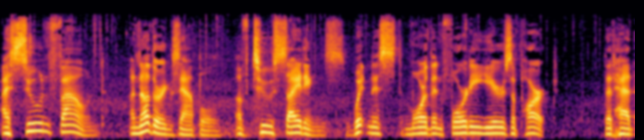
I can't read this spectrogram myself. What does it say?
I soon found another example of two sightings witnessed more than 40 years apart that had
